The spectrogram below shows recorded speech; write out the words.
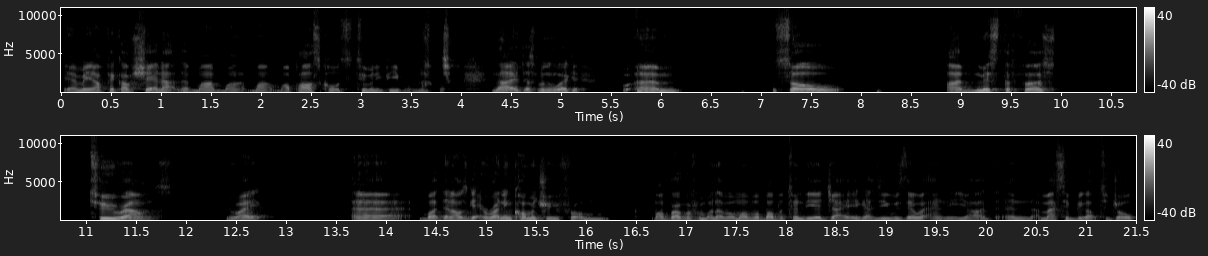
Yeah, I mean, I think I've shared out that my my my, my passcodes to too many people. no, it just wasn't working. Um, so I missed the first two rounds, right? Uh, but then I was getting running commentary from my brother from another mother, Babatunde Ajayi, as he was there with Anthony Yarde, and a massive big up to Joe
